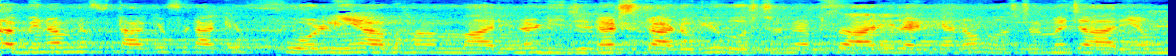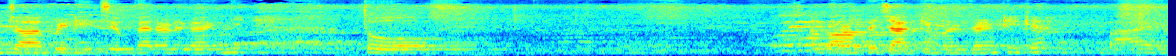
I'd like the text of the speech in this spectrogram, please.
अभी ना हमने फटाके फटाके फोड़ लिए अब हमारी ना डीजे नाइट स्टार्ट होगी हॉस्टल में। अब सारी लड़कियाँ ना हॉस्टल में जा रही हैं। हम जहाँ पे डीजे वगैरह लगाएँगी। तो अब वहाँ पे जाके मिलते हैं ठीक है? बाय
